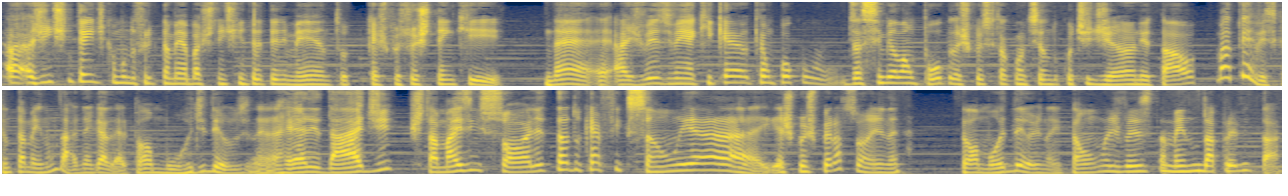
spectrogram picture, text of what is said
A gente entende que o mundo freak também é bastante entretenimento, que as pessoas têm que né? É, Às vezes vem aqui que é, que é um pouco desassimilar um pouco das coisas que estão acontecendo no cotidiano e tal. Mas tem vezes que também não dá, né, galera? Pelo amor de Deus, né? A realidade está mais insólita do que a ficção e, a- e as conspirações, né? Pelo amor de Deus, né? Então, às vezes também não dá pra evitar.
